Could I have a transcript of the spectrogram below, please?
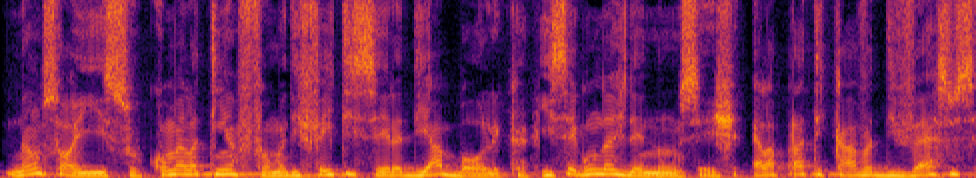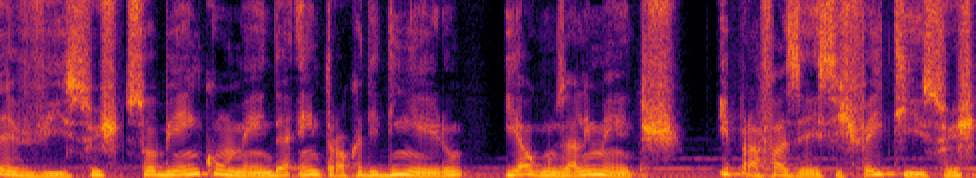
Não só isso, como ela tinha fama de feiticeira diabólica e, segundo as denúncias, ela praticava diversos serviços sob encomenda em troca de dinheiro e alguns alimentos. E para fazer esses feitiços,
